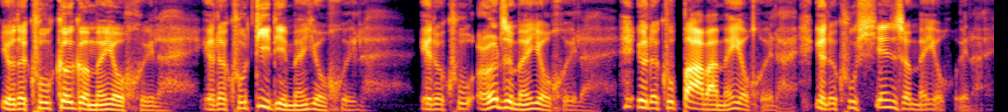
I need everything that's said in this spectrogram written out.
有的哭哥哥没有回来，有的哭弟弟没有回来，有的哭儿子没有回来，有的哭爸爸没有回来，有的哭先生没有回来。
